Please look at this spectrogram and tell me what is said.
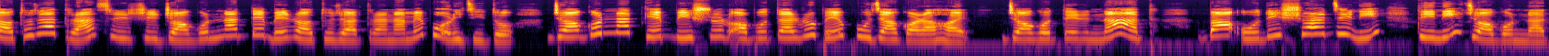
রথযাত্রা শ্রী শ্রী জগন্নাথ দেবের রথযাত্রা নামে পরিচিত। জগন্নাথকে বিষ্ণুর অবতার রূপে পূজা করা হয়। জগতের নাথ বা অধীশ্বর যিনি, তিনি জগন্নাথ।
